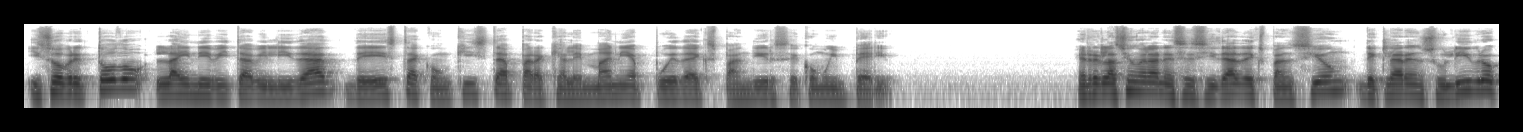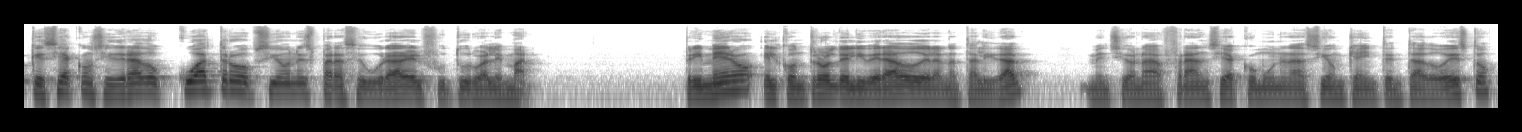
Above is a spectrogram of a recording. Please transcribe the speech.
y sobre todo la inevitabilidad de esta conquista para que Alemania pueda expandirse como imperio. En relación a la necesidad de expansión, declara en su libro que se ha considerado cuatro opciones para asegurar el futuro alemán. Primero, el control deliberado de la natalidad. Menciona a Francia como una nación que ha intentado esto.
